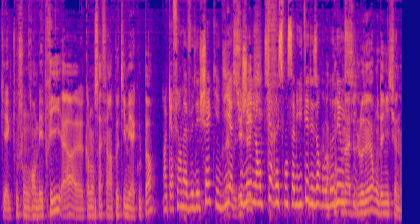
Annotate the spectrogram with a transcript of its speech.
qui, avec tout son grand mépris, a euh, commencé à faire un petit mea pas. Un qui a fait un aveu d'échec et dit assumer l'entière responsabilité des ordres donnés aussi. On a de l'honneur, on démissionne.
